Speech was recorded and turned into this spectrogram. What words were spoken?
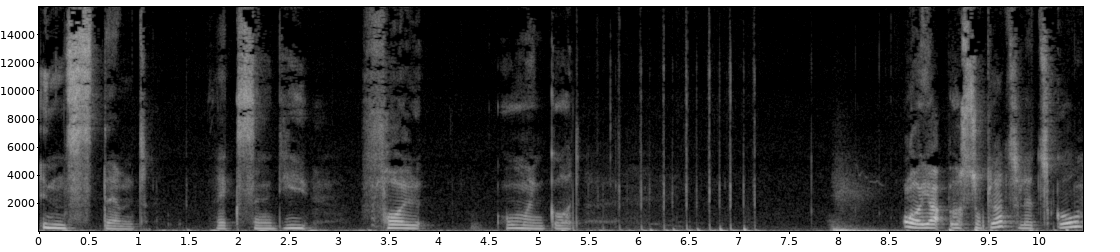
instant. Wechseln die voll. Oh mein Gott. Oh ja, erster Platz. Let's go.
